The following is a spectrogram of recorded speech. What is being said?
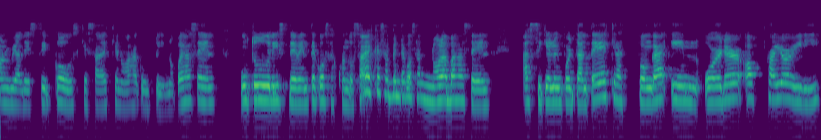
unrealistic goals que sabes que no vas a cumplir. No puedes hacer un to-do list de 20 cosas cuando sabes que esas 20 cosas no las vas a hacer. Así que lo importante es que las pongas in order of priority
